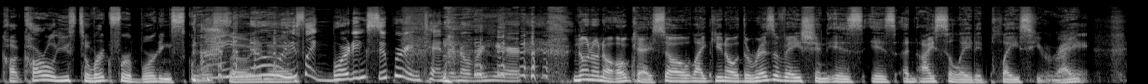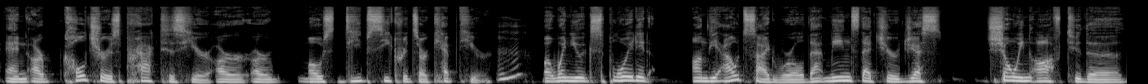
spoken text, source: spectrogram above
Car- Carl used to work for a boarding school, I so know, you know, he's like boarding superintendent over here. no no no okay so like you know the reservation is is an isolated place here right, Right. and our culture is practiced here our our most deep secrets are kept here mm-hmm. but when you exploit it on the outside world that means that you're just showing off to the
